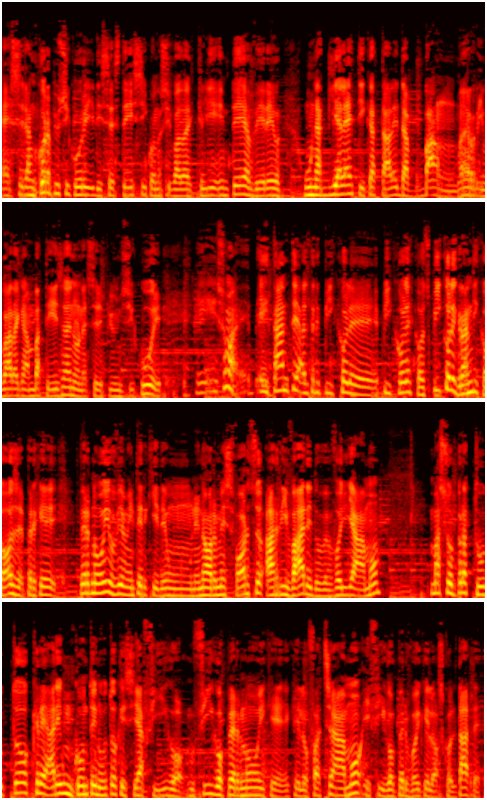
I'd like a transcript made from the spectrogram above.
essere ancora più sicuri di se stessi quando si va dal cliente, avere una dialettica tale da bam, arrivare a gamba tesa e non essere più insicuri. E, insomma, e tante altre piccole, piccole cose, piccole grandi cose, perché per noi ovviamente richiede un enorme sforzo arrivare dove vogliamo ma soprattutto creare un contenuto che sia figo, figo per noi che, che, lo facciamo e figo per voi che lo ascoltate.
